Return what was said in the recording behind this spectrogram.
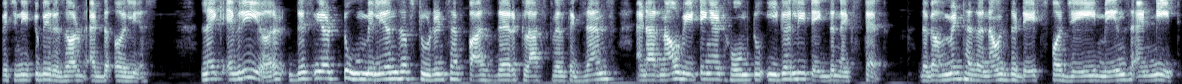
which need to be resolved at the earliest like every year, this year too, millions of students have passed their class 12th exams and are now waiting at home to eagerly take the next step. The government has announced the dates for JEE mains and NEET.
